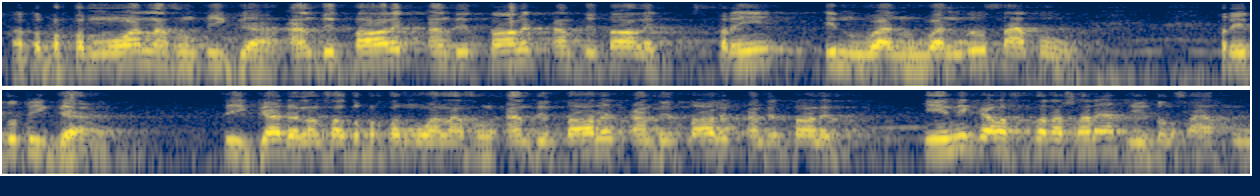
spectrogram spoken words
Atau pertemuan langsung tiga. Anti talik, anti talik, anti talik. Three in one. One itu satu. Three itu tiga. Tiga dalam satu pertemuan langsung. Anti talik, anti talik, anti talik. Ini kalau secara syariat dihitung satu.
